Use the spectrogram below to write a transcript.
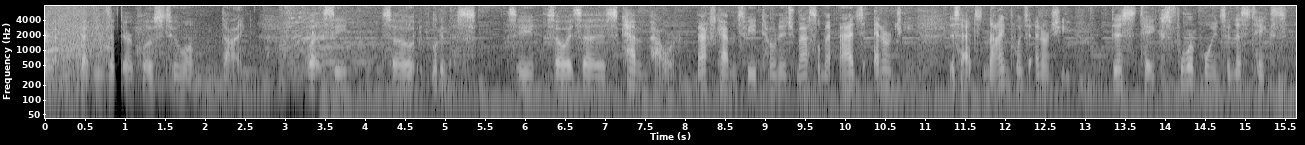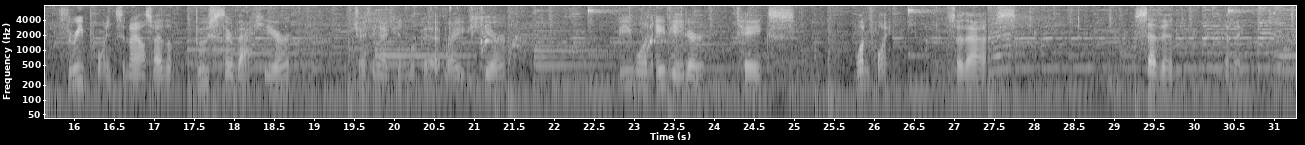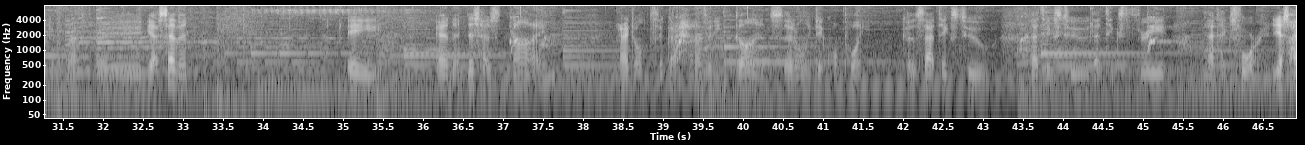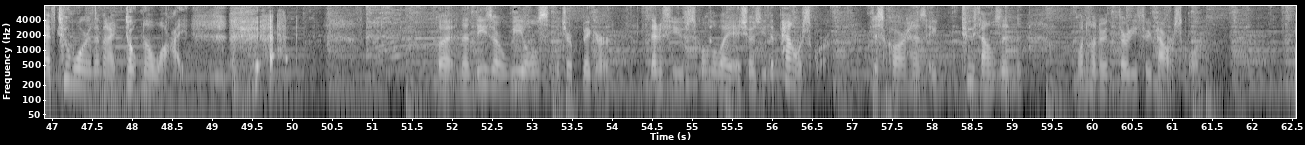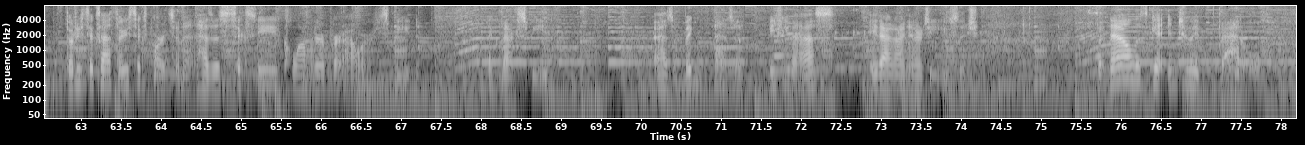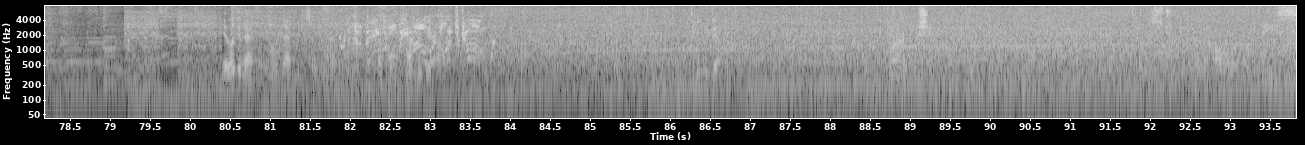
Fire, that means, that they're close to um dying. But see, so look at this. See, so it says cabin power, max cabin speed, tonnage, mass limit, adds energy. This adds 9 points of energy. This takes 4 points, and this takes 3 points. And I also have a booster back here, which I think I can look at right here. B1 Aviator takes 1 point. So that's 7, I think. Yeah, 7, 8, and this has nine. And I don't think I have any guns that only take one point. Because that takes two, that takes two, that takes three, and that takes four. Yes, I have two more of them, and I don't know why. but and then these are wheels, which are bigger. Then if you scroll away, it shows you the power score. This car has a 2,133 power score. 36 out of 36 parts and it has a 60 kilometer per hour speed. like max speed. It has a big, it has a beefy mass, 8 out of 9 energy usage. But now let's get into a battle. Yeah, look at that thing. I want that thing so bad. Okay, time to go. Let's go. Time to go. We're on a mission. It's gonna destroy all at pace.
